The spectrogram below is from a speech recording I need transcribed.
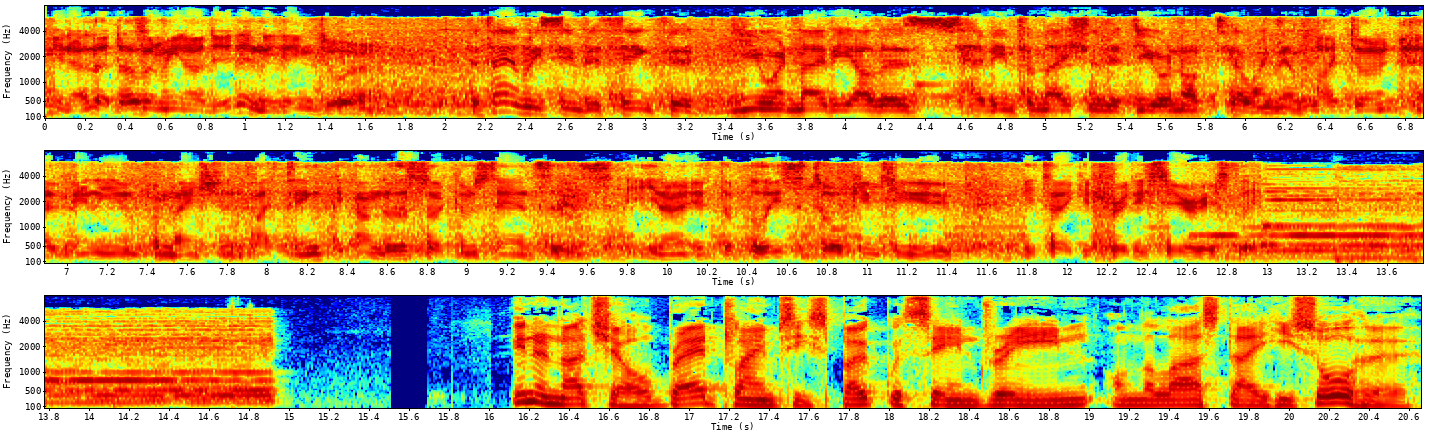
You know, that doesn't mean I did anything to her. The family seem to think that you and maybe others have information that you're not telling them. I don't have any information. I think under the circumstances, you know, if the police are talking to you, you take it pretty seriously. In a nutshell, Brad claims he spoke with Sandrine on the last day he saw her,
